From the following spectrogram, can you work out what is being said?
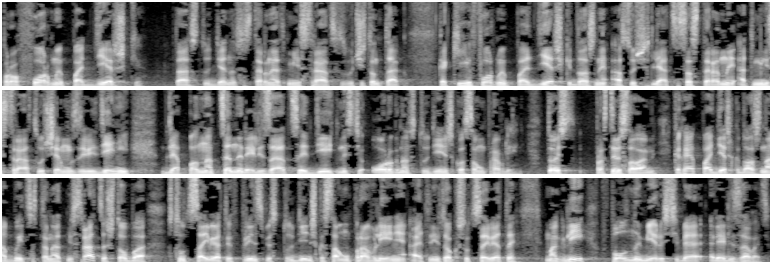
про формы поддержки да, студентов со стороны администрации. Звучит он так. Какие формы поддержки должны осуществляться со стороны администрации учебных заведений для полноценной реализации деятельности органов студенческого самоуправления? То есть, простыми словами, какая поддержка должна быть со стороны администрации, чтобы студсоветы, в принципе, студенческое самоуправление, а это не только студсоветы, могли в полную меру себя реализовать?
